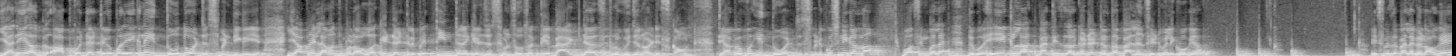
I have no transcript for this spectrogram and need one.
यानी आपको डेटर के ऊपर एक नहीं दो दो एडजस्टमेंट दी गई है। ये आपने इलेवंथ पढ़ा होगा कि डेटर पे तीन तरह के एडजस्टमेंट हो सकती है। बैक डेप्स प्रोविज़न और डिस्काउंट तो यहाँ पे वही दो एडजस्टमेंट कुछ नहीं करना, बहुत सिंपल है। देखो, एक लाख पैंतीस हज़ार का डेटर था बैलेंस शीट में लिखो गया इसमें से पहले घटाओगे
